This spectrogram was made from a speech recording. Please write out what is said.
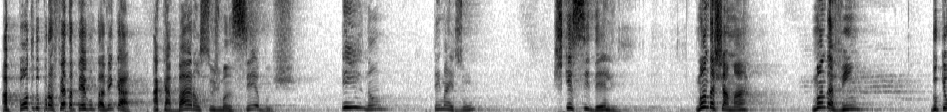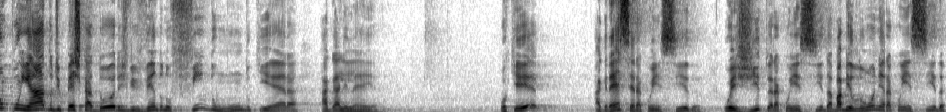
a ponto do profeta perguntar: vem cá, acabaram-se os mancebos? Ih, não, tem mais um. Esqueci dele. Manda chamar, manda vir, do que um punhado de pescadores vivendo no fim do mundo que era a Galileia. Porque a Grécia era conhecida, o Egito era conhecida, a Babilônia era conhecida.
